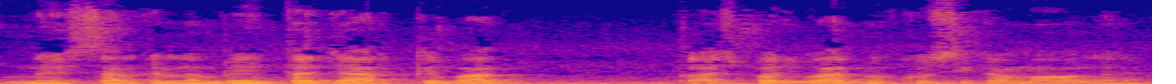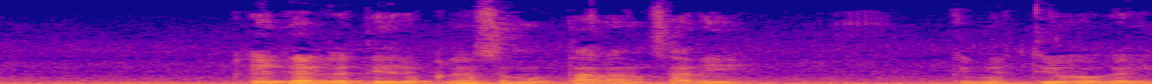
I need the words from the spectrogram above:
उन्नीस साल के लंबे इंतज़ार के बाद आज परिवार में खुशी का माहौल है। हृदय गति रुकने से मुख्तार अंसारी की मृत्यु हो गई।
